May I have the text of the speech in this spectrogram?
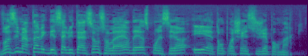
Vas-y, Martin, avec des salutations sur le rds.ca et ton prochain sujet pour Marc.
